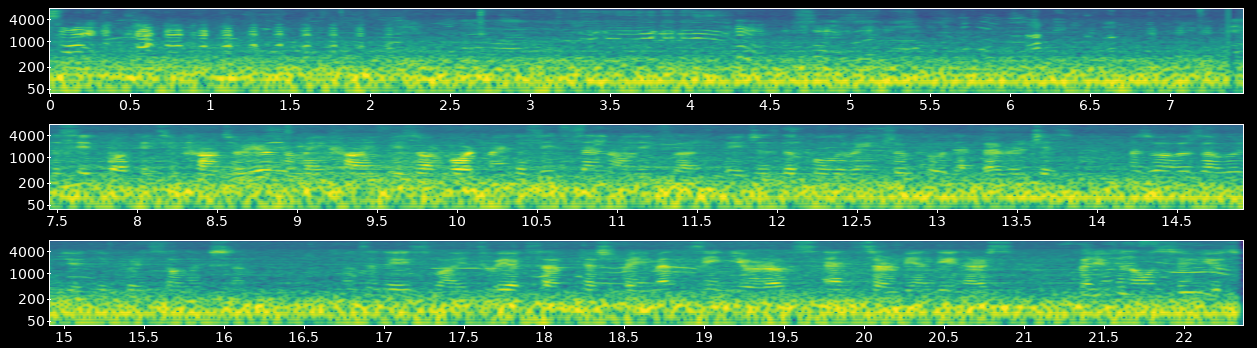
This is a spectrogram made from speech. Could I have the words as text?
this way. in the seat pockets in front of you, you may find these onboard magazines and on its last pages the full range of food and beverages, as well as our duty-free selection. On today's flight, we accept cash payments in euros.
